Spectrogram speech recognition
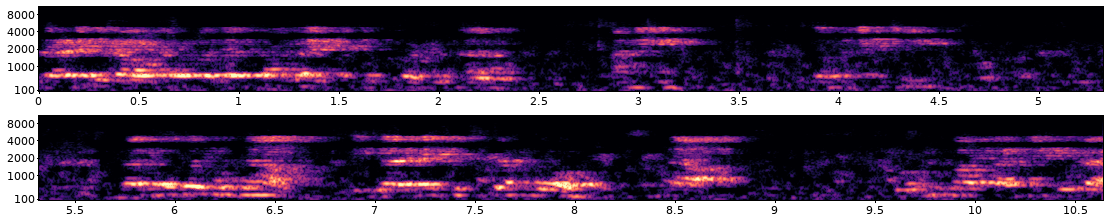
ధరలు రావడం వల్ల చాలా ఇబ్బంది పడుతున్నారు అని గమనించి ప్రస్తుతం ఉన్న ఈ ధరణి సిస్టమ్లో ఉన్న కుటుంబాలన్నీ కూడా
